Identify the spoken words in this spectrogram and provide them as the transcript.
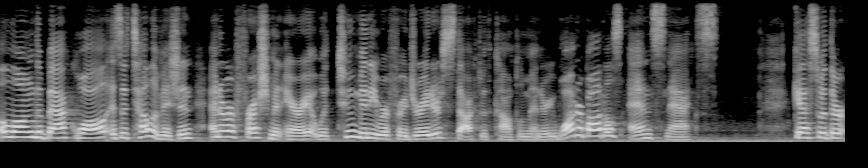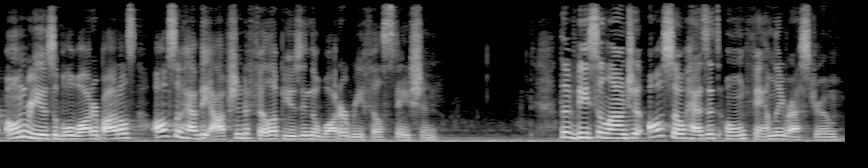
Along the back wall is a television and a refreshment area with two mini refrigerators stocked with complimentary water bottles and snacks. Guests with their own reusable water bottles also have the option to fill up using the water refill station. The Visa Lounge also has its own family restroom.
